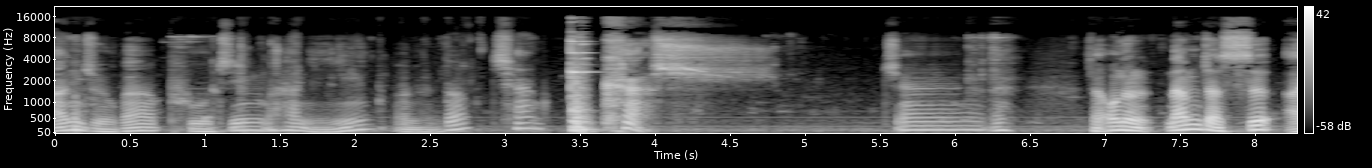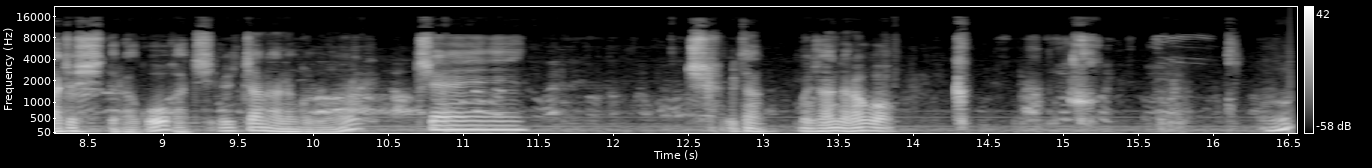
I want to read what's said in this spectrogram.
안주가 푸짐하니 오늘도 참 카쉬. 짠. 자, 오늘 남자스 아저씨들하고 같이 일잔하는 걸로. 짠. 자, 일단 먼저 한잔하고. 음,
